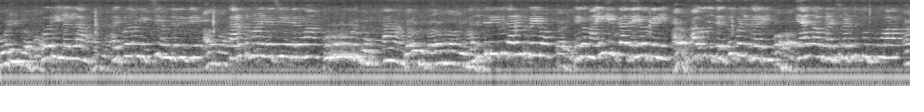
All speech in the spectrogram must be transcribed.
பொடியில் போ. ஒரு இல்லல்ல இப்பதான் மிக்ஸி வந்திருக்கு ஆமா. கரண்ட் போனா என்ன செய்ய தெரியுமா? அது திடீர்னு கரண்ட் போயிடும். எங்க மைனி இருக்கா தெய்வக்கணி ஆ. அவ கொஞ்சம் தெற்கு பண்ணிருக்காரு ஓஹோ. தேங்காய் கடிச்சு கடிச்சு ஆ.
